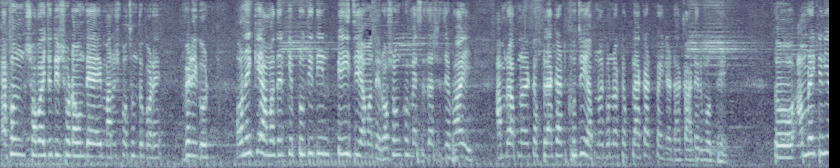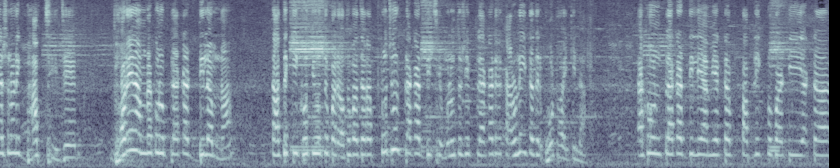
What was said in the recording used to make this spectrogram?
এখন সবাই যদি শোডাউন দেয়, মানুষ পছন্দ করে ভেরি গুড অনেকে আমাদেরকে প্রতিদিন পেজে আমাদের অসংখ্য মেসেজ আসে যে, ভাই, আমরা আপনার একটা প্ল্যাকার্ড খুঁজি, আপনার কোনো একটা প্ল্যাকার্ড পাই না ঢাকা আটের মধ্যে। তো আমরা এটা নিয়ে আসলে অনেক ভাবছি যে, ধরেন আমরা কোনো প্ল্যাকার্ড দিলাম না, তাতে কি ক্ষতি হতে পারে? অথবা যারা প্রচুর প্ল্যাকার্ড দিচ্ছে, মূলত সেই প্ল্যাকার্ডের কারণেই তাদের ভোট হয় কিনা? এখন প্ল্যাকার্ড দিলে আমি একটা পাবলিক প্রপার্টি একটা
